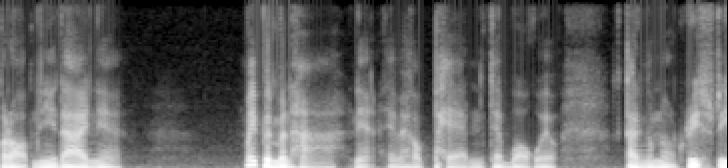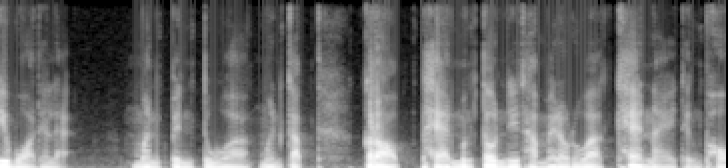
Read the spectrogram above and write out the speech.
กรอบนี้ได้เนี่ย ไม่เป็นปัญหาเนี่ยใช่ไหมครับ แผนจะบอกไว้การกำหนด risk reward นี่แหละ มันเป็นตัวเหมือนกับกรอบแผนเบื้องต้นที่ทำให้เรารู้ว่าแค่ไหนถึงพอ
